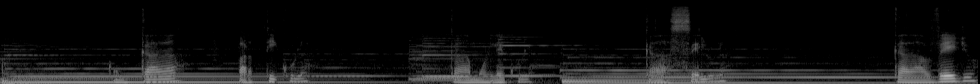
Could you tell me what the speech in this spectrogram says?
Con cada partícula, cada molécula, cada célula, cada vello,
